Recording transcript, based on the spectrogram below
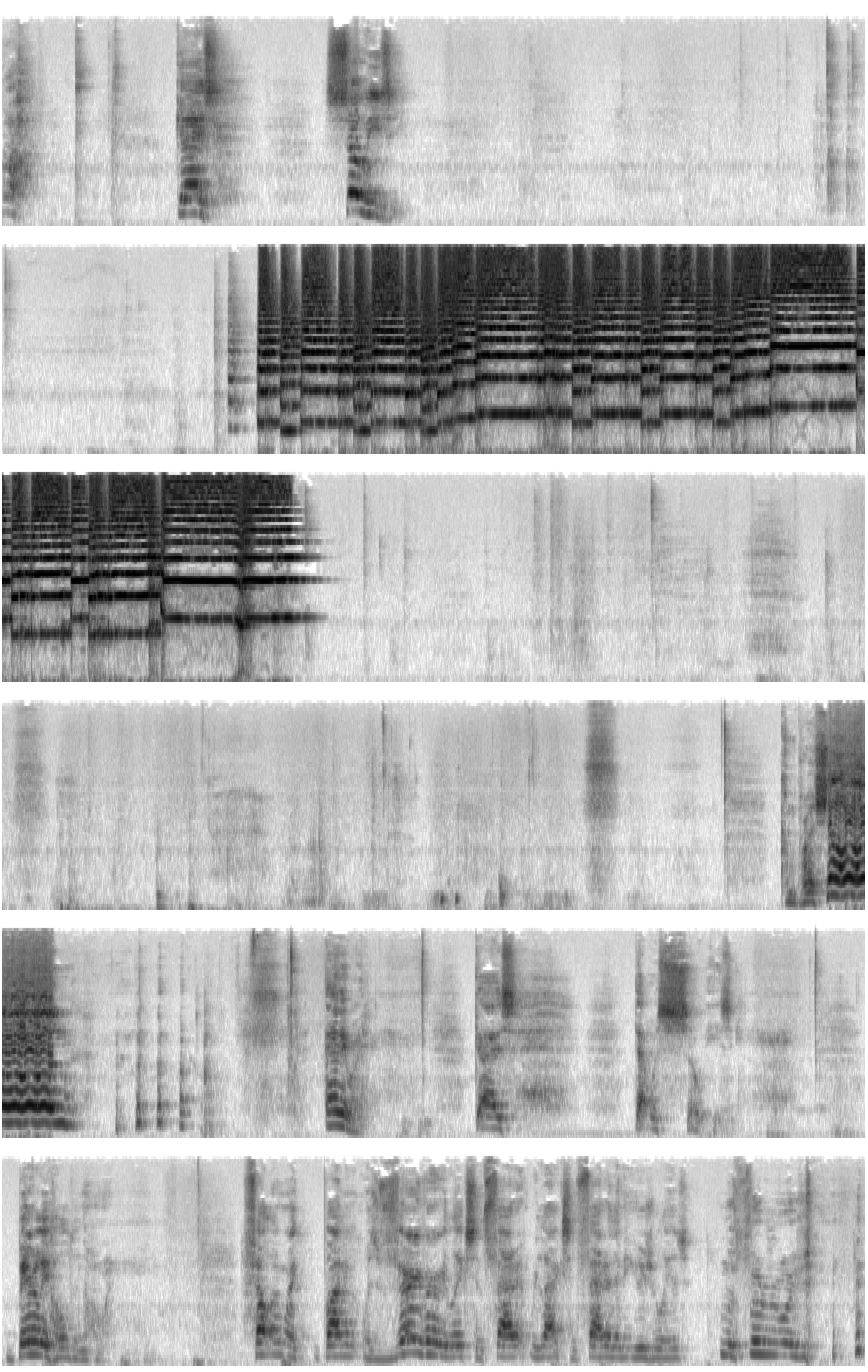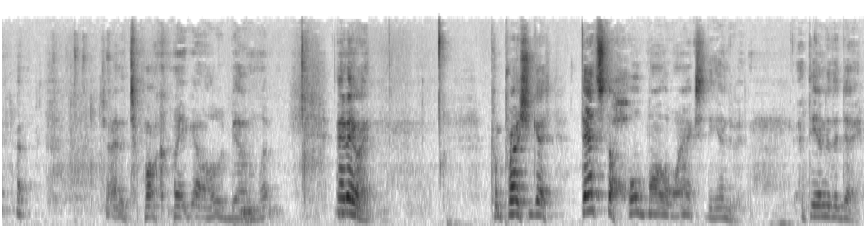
Oh, guys, so easy. Compression! anyway, guys, that was so easy. Barely holding the horn. Felt like my bottom was very, very relaxed and fatter, relaxed and fatter than it usually is. Trying to talk when you got a hold of the bottom lip. Anyway, compression, guys, that's the whole ball of wax at the end of it, at the end of the day.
